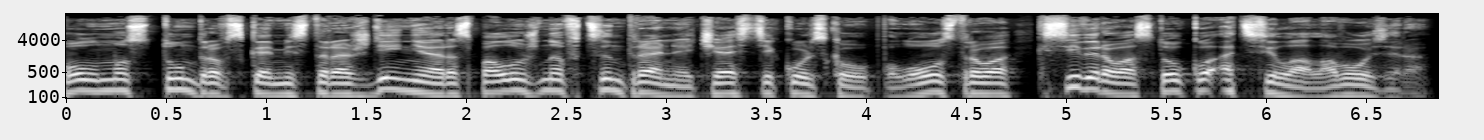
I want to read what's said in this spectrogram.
Олмос-тундровское месторождение расположено в центральной части Кольского полуострова к северо-востоку от села Лавозеро.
